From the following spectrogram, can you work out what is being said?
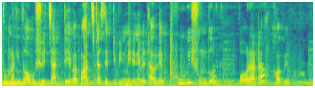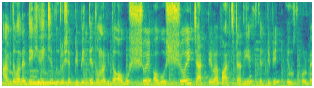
তোমরা কিন্তু অবশ্যই চারটে বা পাঁচটা সেফটি পিন মেরে নেবে, তাহলে খুবই সুন্দর পড়াটা হবে। আমি তোমাদের দেখিয়ে দিচ্ছি দুটো সেফটি পিন দিয়ে। তোমরা কিন্তু অবশ্যই অবশ্যই চারটে বা পাঁচটা দিয়ে সেফটি পিন ইউজ করবে।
